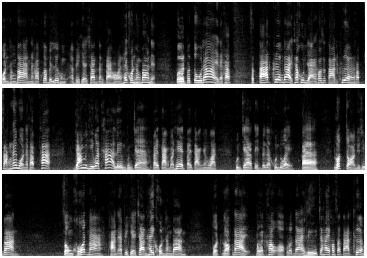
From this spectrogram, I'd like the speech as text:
คนทางบ้านนะครับ ก็เป็นเรื่องของแอปพลิเคชันต่างๆของมันให้คนทางบ้านเนี่ยเปิดประตูได้นะครับสตาร์ทเครื่องได้ ถ้าคุณอยากให้เขาสตาร์ทเครื่องนะครับสั่งได้หมดนะครับ ถ้าย้ำอีกทีว่าถ้าลืมกุญแจไปต่างประเทศไปต่างจังหวัดกุญแจติดไปกับคุณด้วย แต่รถจอดอยู่ที่บ้าน ส่งโค้ดมาผ่านแอปพลิเคชันให้คนทางบ้านปลดล็อกได้ เปิดเข้าออกรถได้ หรือจะให้เขาสตาร์ทเครื่อง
